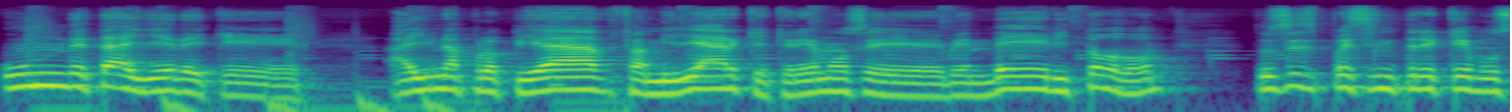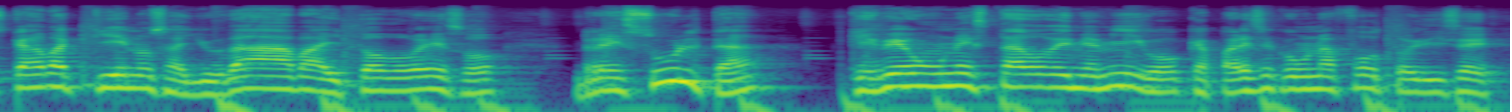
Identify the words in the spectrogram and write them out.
un detalle de que hay una propiedad familiar que queremos eh, vender y todo. Entonces, pues entre que buscaba quién nos ayudaba y todo eso, resulta que veo un estado de mi amigo que aparece con una foto y dice,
